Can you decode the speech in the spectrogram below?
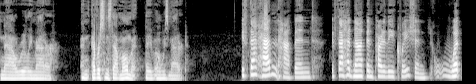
now really matter, and ever since that moment, they've always mattered. If that hadn't happened, if that had not been part of the equation, what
